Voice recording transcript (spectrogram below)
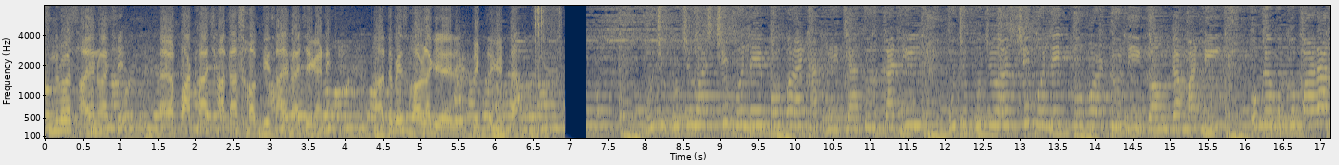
সুন্দরভাবে সাজানো আছে। পাখা ছাতা সব দিয়ে সাজানো আছে এখানে। তো বেশ ভালো লাগে দেখতে গেটটা। পুজো পুজো আসছে বলে বোবা ঢাকে জাদুর কাঠি। পুজো পুজো আসছে বলে কুমোর টুলি গঙ্গা মাটি। কুমড়া মুখ পাড়ার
